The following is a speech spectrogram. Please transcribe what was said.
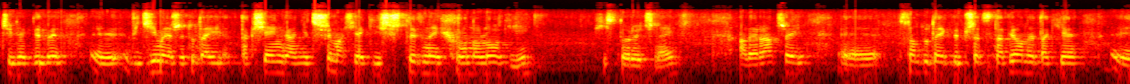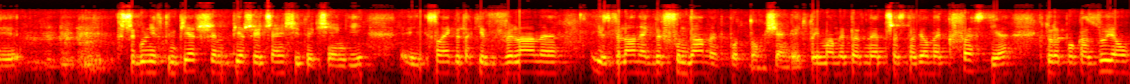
czyli jak gdyby y, widzimy, że tutaj ta księga nie trzyma się jakiejś sztywnej chronologii historycznej, ale raczej e, są tutaj jakby przedstawione takie, e, szczególnie w tym pierwszym, pierwszej części tej księgi, e, są jakby takie wylane, jest wylany jakby fundament pod tą księgę. I tutaj mamy pewne przedstawione kwestie, które pokazują,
